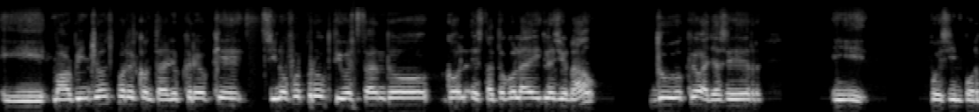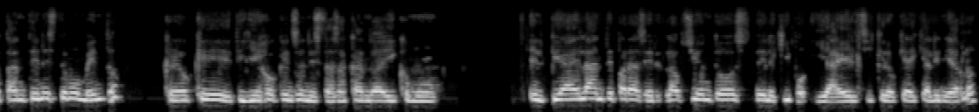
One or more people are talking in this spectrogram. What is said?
Y Marvin Jones, por el contrario, creo que si no fue productivo estando, gol, estando lesionado, dudo que vaya a ser eh, pues importante en este momento. Creo que DJ Hawkinson está sacando ahí como el pie adelante para hacer la opción 2 del equipo y a él sí creo que hay que alinearlo.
